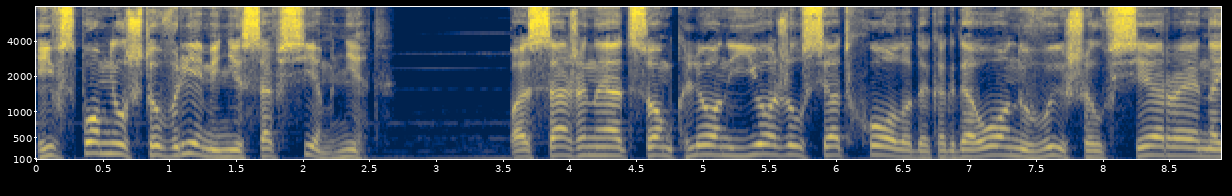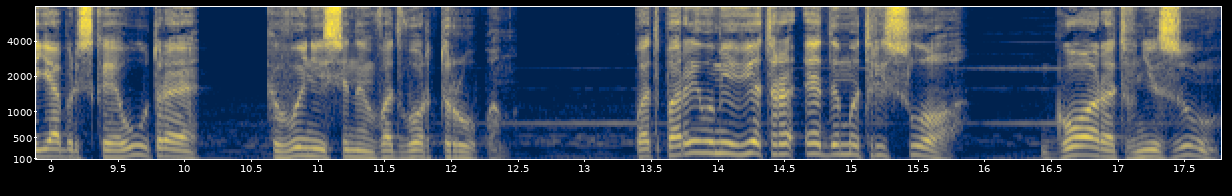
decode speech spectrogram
И вспомнил, что времени совсем нет. Посаженный отцом клен ежился от холода, когда он вышел в серое ноябрьское утро к вынесенным во двор трупам. Под порывами ветра Эдама трясло. Город внизу,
